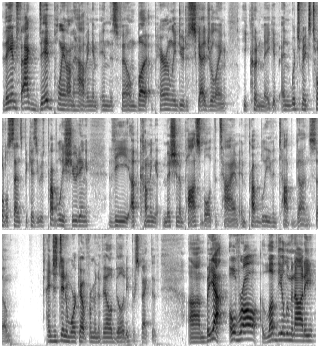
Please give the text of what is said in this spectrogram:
they in fact did plan on having him in this film, but apparently due to scheduling, he couldn't make it. And which makes total sense because he was probably shooting the upcoming Mission Impossible at the time and probably even Top Gun. So it just didn't work out from an availability perspective. Um, but yeah, overall, I love the Illuminati.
